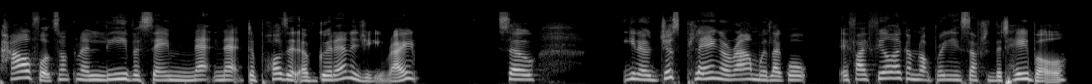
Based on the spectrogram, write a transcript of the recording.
powerful. It's not going to leave a same net, net deposit of good energy, right? So, you know, just playing around with like, well, if I feel like I'm not bringing stuff to the table,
